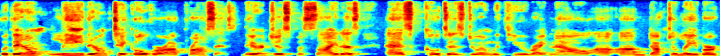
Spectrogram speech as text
but they don't lead, they don't take over our process. They're just beside us, as Kota is doing with you right now, uh, um, Dr. Labor.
